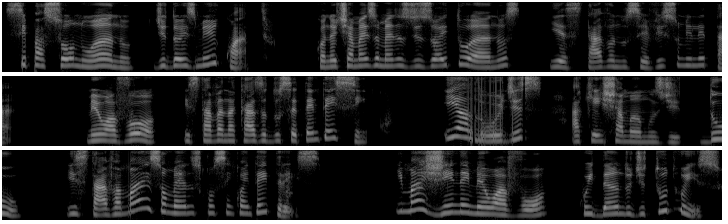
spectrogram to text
se passou no ano de 2004, quando eu tinha mais ou menos 18 anos e estava no serviço militar. Meu avô estava na casa dos 75 e a Lourdes, a quem chamamos de Du, estava mais ou menos com 53. Imaginem meu avô cuidando de tudo isso,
